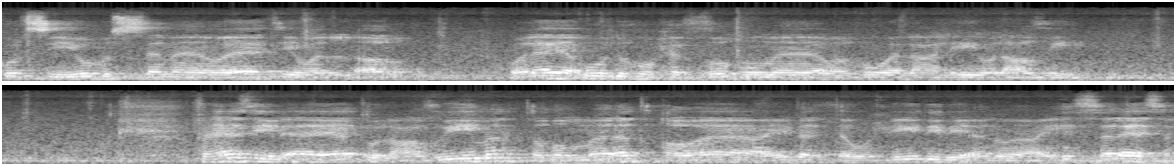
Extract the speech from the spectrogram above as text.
كرسيه السماوات والأرض ولا يؤوده حفظهما وهو العلي العظيم. فهذه الآيات العظيمة تضمنت قواعد التوحيد بأنواعه الثلاثة.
